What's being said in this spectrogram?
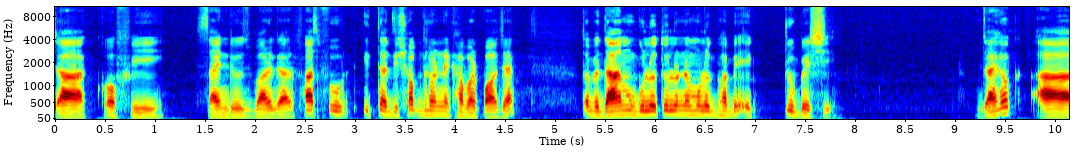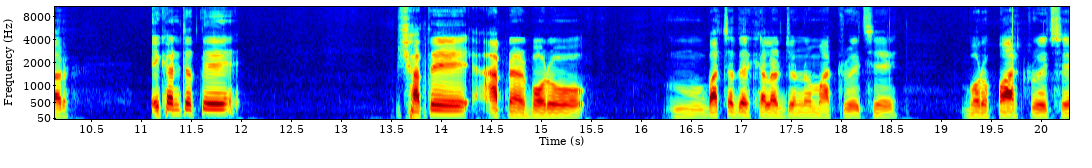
চা, কফি, স্যান্ডউইচ, বার্গার ফাস্টফুড ইত্যাদি সব ধরনের খাবার পাওয়া যায়। তবে দামগুলো তুলনামূলকভাবে একটু বেশি। যাই হোক, আর এখানটাতে সাথে আপনার বড় বাচ্চাদের খেলার জন্য মাঠ রয়েছে, বড় পার্ক রয়েছে,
